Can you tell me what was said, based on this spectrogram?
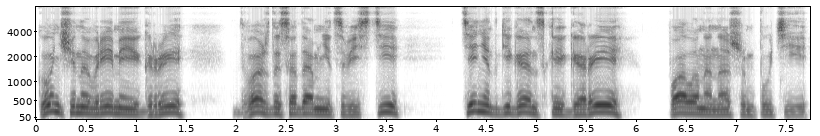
«Кончено время игры», Дважды садам не цвести, тень от гигантской горы пала на нашем пути.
